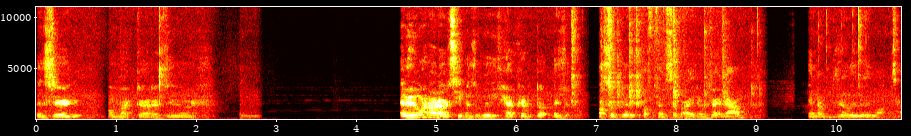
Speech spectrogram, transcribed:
Is there... Oh my god, is there... Everyone on our team is weak. Hecarim is also building offensive items right now in a really, really long time.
